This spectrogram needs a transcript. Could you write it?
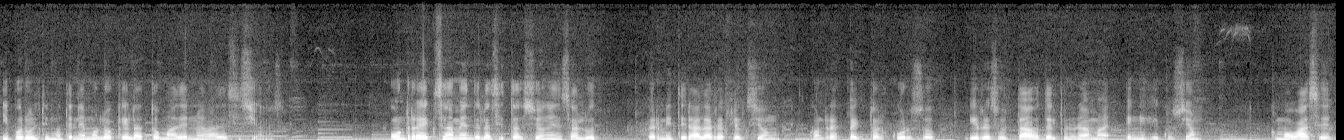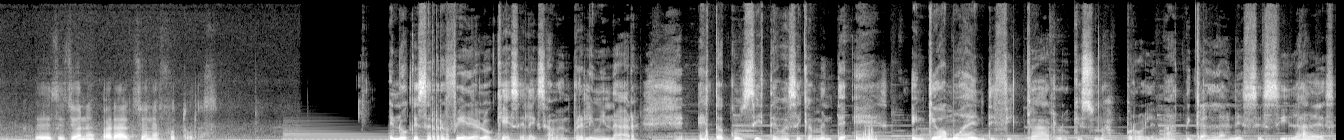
Y por último tenemos lo que es la toma de nuevas decisiones. Un reexamen de la situación en salud permitirá la reflexión con respecto al curso y resultados del programa en ejecución, como base de decisiones para acciones futuras. En lo que se refiere a lo que es el examen preliminar, esto consiste básicamente en, que vamos a identificar lo que son las problemáticas, las necesidades,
